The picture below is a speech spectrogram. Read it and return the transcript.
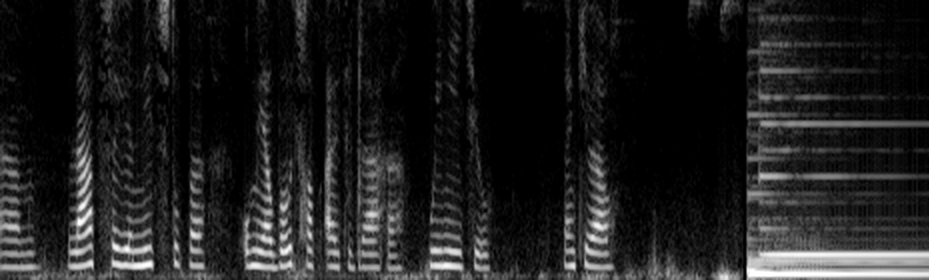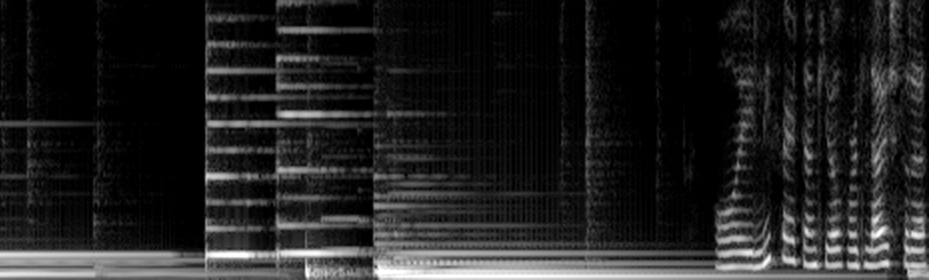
Um, laat ze je niet stoppen om jouw boodschap uit te dragen. We need you. Dankjewel. Hoi lieverd, dankjewel voor het luisteren.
